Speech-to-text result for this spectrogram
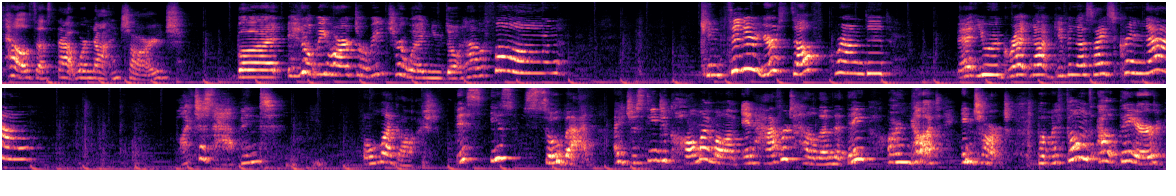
tells us that we're not in charge. But it'll be hard to reach her when you don't have a phone. Consider yourself grounded. Bet you regret not giving us ice cream now. What just happened? Oh my gosh, this is so bad. I just need to call my mom and have her tell them that they are not in charge. But my phone's out there.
